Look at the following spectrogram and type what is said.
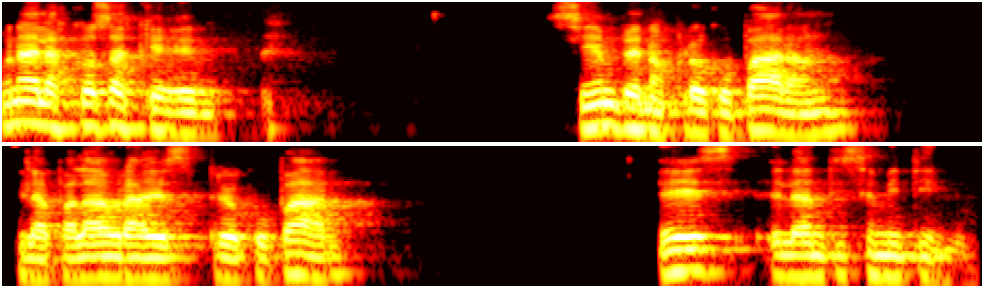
Una de las cosas que siempre nos preocuparon, y la palabra es preocupar, es el antisemitismo.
